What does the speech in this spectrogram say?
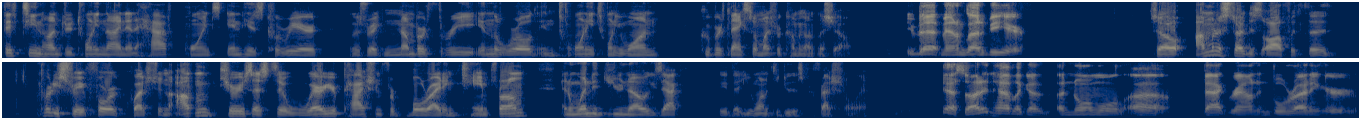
1,529 and a half points in his career and was ranked number three in the world in 2021. Cooper, thanks so much for coming on the show. You bet, man. I'm glad to be here. So I'm going to start this off with the pretty straightforward question. I'm curious as to where your passion for bull riding came from, and when did you know exactly that you wanted to do this professionally? Yeah, so I didn't have like a, a normal uh, background in bull riding or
